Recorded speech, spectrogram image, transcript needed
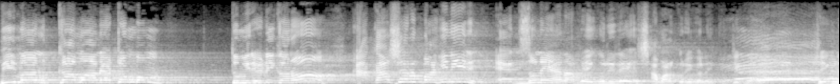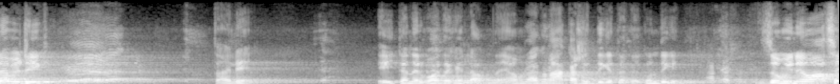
বিমান, কামান তুমি রেডি করো, আকাশের বাহিনীর একজনে এনাফ এগুলি রে সাবার করে ফেলে ঠিক না? ঠিক না ঠিক? তাহলে এই টানের ভয় দেখাই লাভ নাই। আমরা এখন আকাশের দিকে তাকাই। কোন দিকে? জমিনেও আছে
